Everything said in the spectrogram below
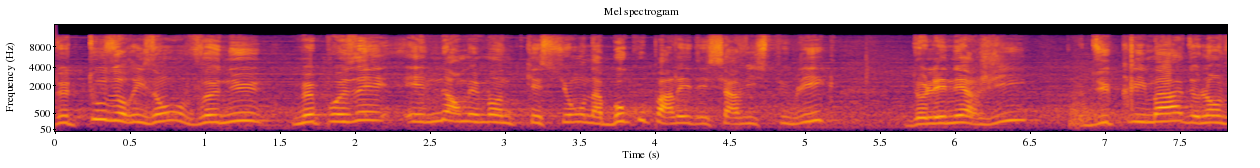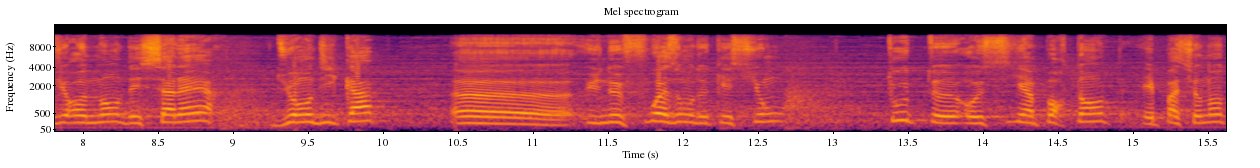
de tous horizons venus me poser énormément de questions. On a beaucoup parlé des services publics, de l'énergie, du climat, de l'environnement, des salaires, du handicap, euh, une foison de questions toutes euh, aussi importantes et passionnantes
